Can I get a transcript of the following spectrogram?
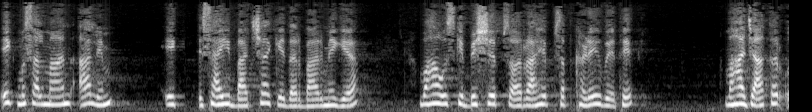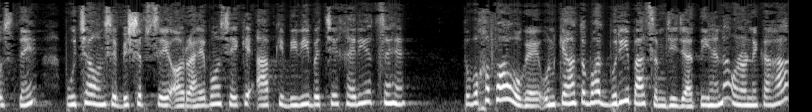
ایک مسلمان عالم، ایک عیسائی بادشاہ کے دربار میں گیا۔ وہاں اس کے بشپس اور راہب سب کھڑے ہوئے تھے۔ وہاں جا کر اس نے پوچھا ان سے بشپ سے اور راہبوں سے کہ آپ کی بیوی بچے خیریت سے ہیں؟ تو وہ خفا ہو گئے۔ ان کے ہاں تو بہت بری بات سمجھی جاتی ہے نا؟ انہوں نے کہا،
